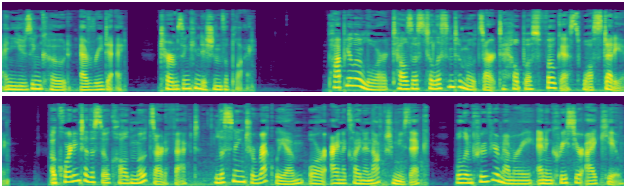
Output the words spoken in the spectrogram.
and using code EVERYDAY. Terms and conditions apply. Popular lore tells us to listen to Mozart to help us focus while studying. According to the so called Mozart effect, listening to Requiem or Eine kleine Nachtmusik will improve your memory and increase your IQ.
